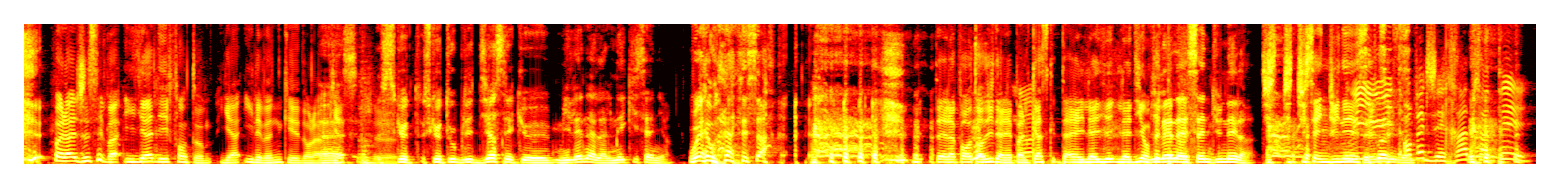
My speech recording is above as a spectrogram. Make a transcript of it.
voilà, je sais pas, il y a des fantômes. Il y a Eleven qui est dans la Euh, pièce. je- Ce que, ce que tu oublies de dire, c'est que Mylène, elle a le nez qui saigne. Ouais, voilà, c'est ça. Elle a pas entendu, elle avait pas le casque. T'as- Il a, il a dit en fait, Mylène, elle saigne du nez là. tu, tu- tu saignes du nez. Oui, c'est- toi, c'est- Mylène. en fait, j'ai rattrapé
